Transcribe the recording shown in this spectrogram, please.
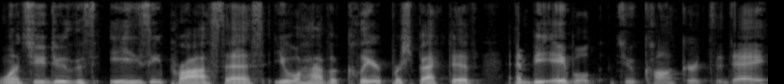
Once you do this easy process, you will have a clear perspective and be able to conquer today.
